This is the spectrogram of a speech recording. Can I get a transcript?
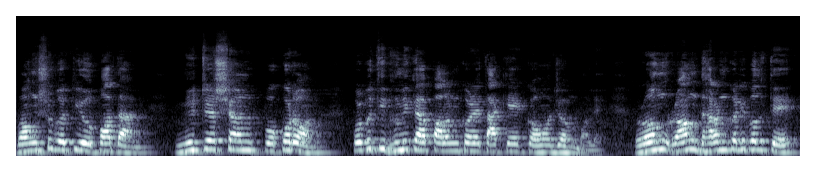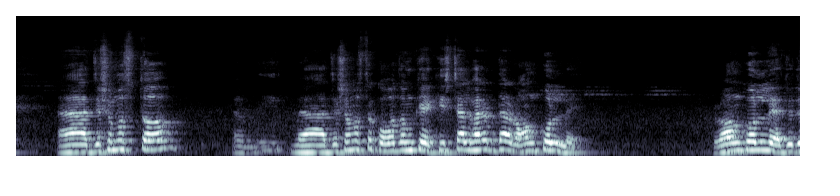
বংশগতি উপাদান, মিউটেশন প্রকরণ প্রভৃতি ভূমিকা পালন করে তাকে ক্রোমোজোম বলে। রং রং ধারণকারী বলতে যে সমস্ত যে সমস্ত ক্রোমোজোমকে ক্রিস্টাল ভাইরাস দ্বারা রং করলে রং করলে, যদি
